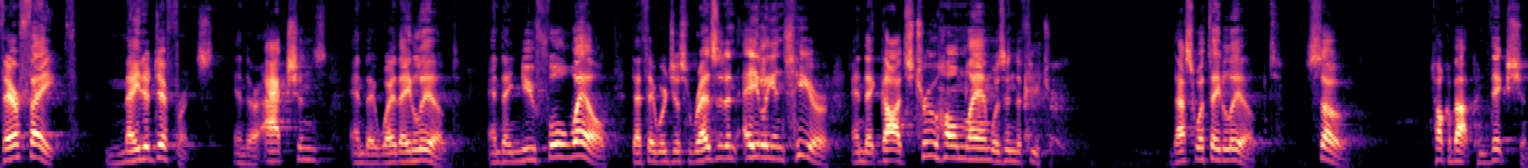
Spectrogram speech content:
Their faith made a difference in their actions and the way they lived. And they knew full well that they were just resident aliens here and that God's true homeland was in the future. That's what they lived. So, talk about conviction.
